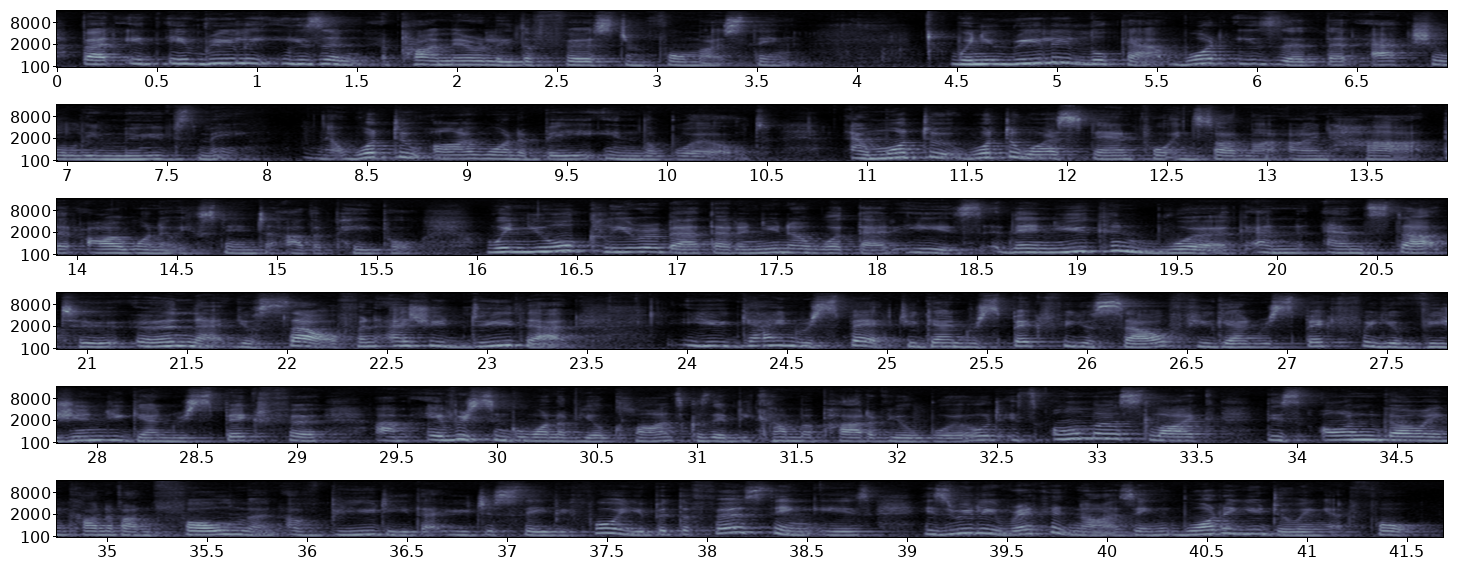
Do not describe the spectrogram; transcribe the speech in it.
But it, it really isn't primarily the first and foremost thing. When you really look at what is it that actually moves me, now, what do I want to be in the world? And what do, what do I stand for inside my own heart that I want to extend to other people? When you're clear about that and you know what that is, then you can work and, and start to earn that yourself. And as you do that, you gain respect. You gain respect for yourself. You gain respect for your vision. You gain respect for um, every single one of your clients because they become a part of your world. It's almost like this ongoing kind of unfoldment of beauty that you just see before you. But the first thing is is really recognizing what are you doing it for.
